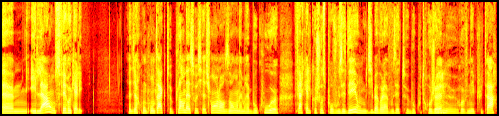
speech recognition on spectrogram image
et là, on se fait recaler. C'est-à-dire qu'on contacte plein d'associations en leur disant on aimerait beaucoup faire quelque chose pour vous aider. On nous dit bah voilà vous êtes beaucoup trop jeune, mmh. revenez plus tard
